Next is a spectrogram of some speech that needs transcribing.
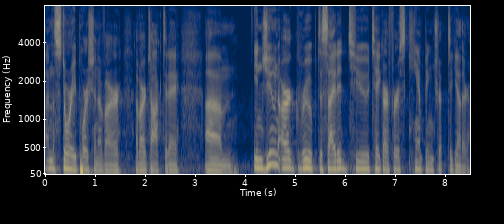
I'm the story portion of our of our talk today. Um, in June, our group decided to take our first camping trip together.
